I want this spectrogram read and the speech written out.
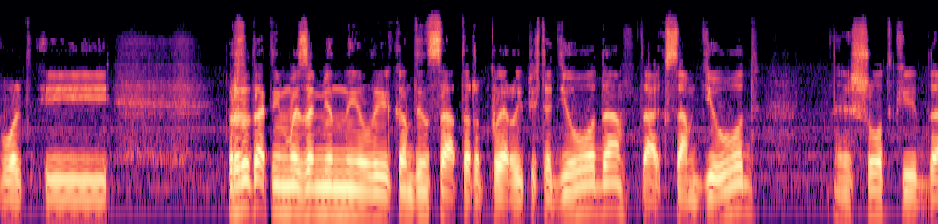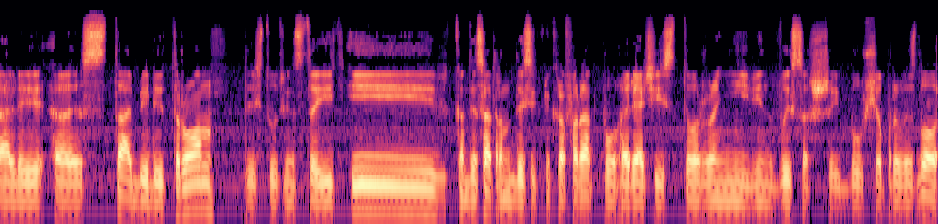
вольт. І в результаті ми замінили конденсатор перший після діода. Так, сам діод решотки, далі е, стабілітрон, десь тут він стоїть, і конденсатор на 10 мікрофарад по гарячій стороні. Він висохший був, що привезло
